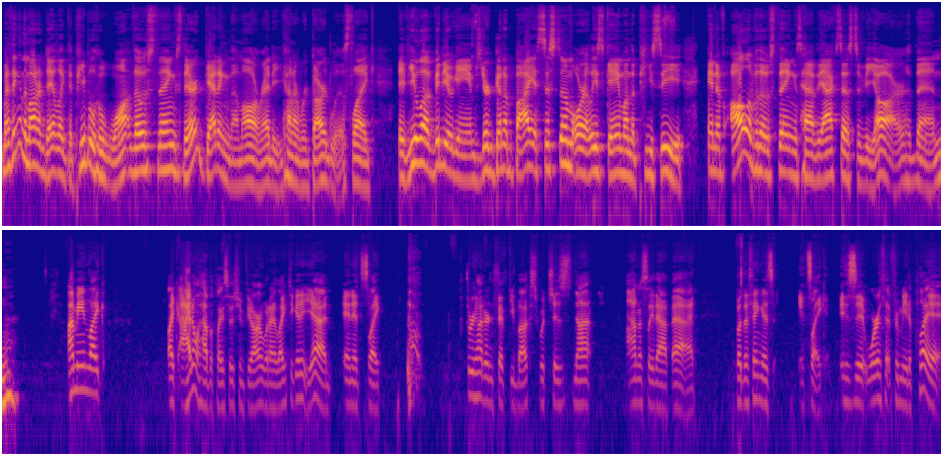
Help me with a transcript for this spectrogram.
but I think in the modern day, like the people who want those things, they're getting them already, kind of regardless. Like if you love video games, you're gonna buy a system or at least game on the PC. And if all of those things have the access to VR, then I mean, like, like I don't have a PlayStation VR. Would I like to get it? Yeah, and it's like three hundred and fifty bucks, which is not honestly that bad. But the thing is, it's like, is it worth it for me to play it?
